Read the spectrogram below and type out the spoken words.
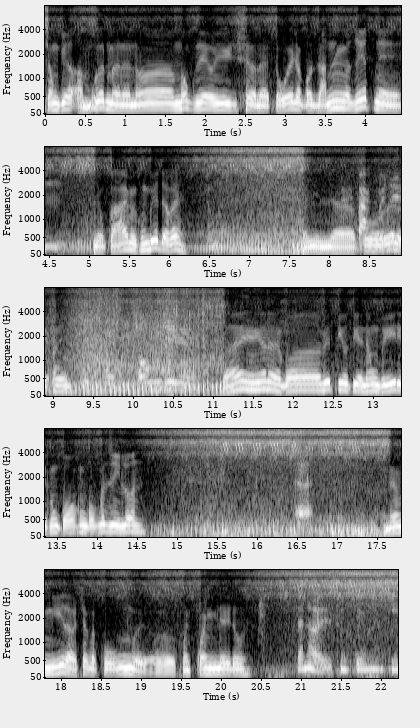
trong kia ẩm ướt mà nó mốc rêu như sợ là tối là có rắn có rết này. Ừ, nhiều cái mình không biết được ấy. Đúng rồi. Mà nhìn ờ, cô rất là thương đấy nghĩa là có biết tiêu tiền trong ví thì không có không có cái gì luôn. Nên em nghĩ là chắc là cô cũng ở, ở quanh quanh đây thôi. Nó ở xung quanh cái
